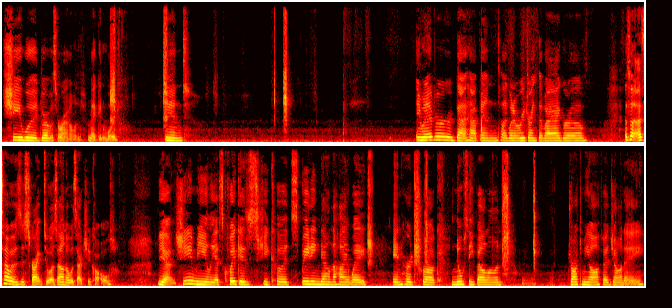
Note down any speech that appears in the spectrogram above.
she would drive us around, Megan would. And, and whenever that happened, like whenever we drank the Viagra, that's, what, that's how it was described to us. I don't know what's actually called. Yeah, she immediately, as quick as she could, speeding down the highway in her truck, no seatbelt on, dropped me off at John A.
